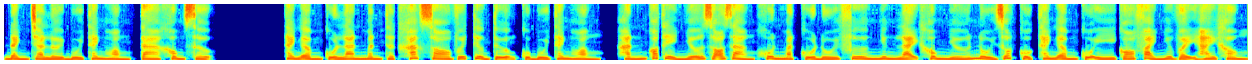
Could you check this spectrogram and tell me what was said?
đành trả lời Bùi Thanh Hoàng ta không sợ. Thanh âm của Lan Mân thật khác so với tưởng tượng của Bùi Thanh Hoàng, hắn có thể nhớ rõ ràng khuôn mặt của đối phương nhưng lại không nhớ nổi rốt cuộc thanh âm của y có phải như vậy hay không.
